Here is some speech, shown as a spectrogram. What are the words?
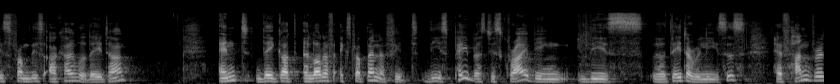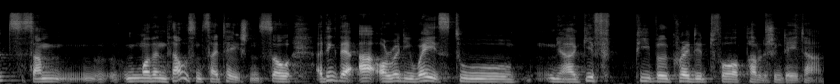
is from this archival data. And they got a lot of extra benefit. These papers describing these uh, data releases have hundreds, some more than 1,000 citations. So I think there are already ways to yeah, give people credit for publishing data.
